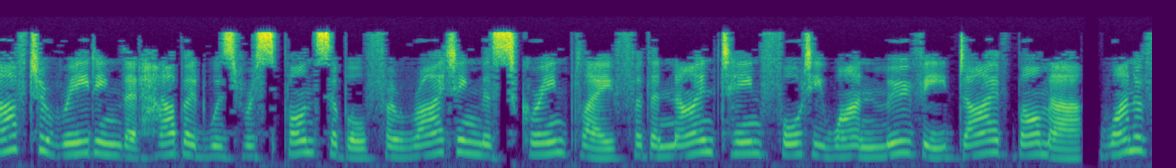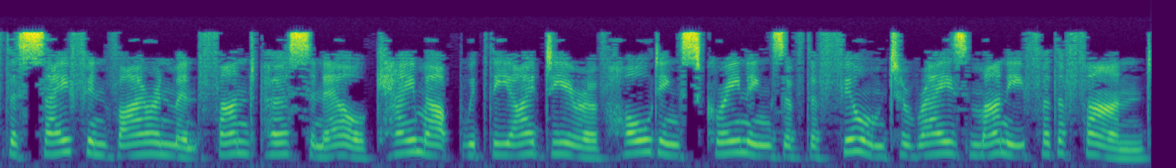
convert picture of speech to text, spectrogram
After reading that Hubbard was responsible for writing the screenplay for the 1941 movie Dive Bomber, one of the Safe Environment Fund personnel came up with the idea of holding screenings of the film to raise money for the fund.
